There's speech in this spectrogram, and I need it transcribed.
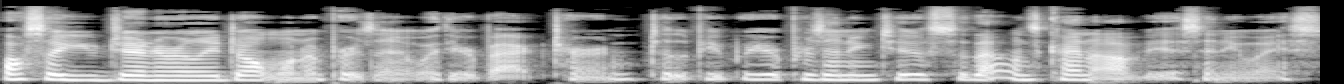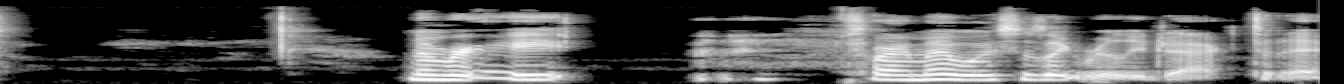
also, you generally don't want to present with your back turned to the people you're presenting to, so that one's kind of obvious, anyways. Number eight. Sorry, my voice is like really jacked today.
